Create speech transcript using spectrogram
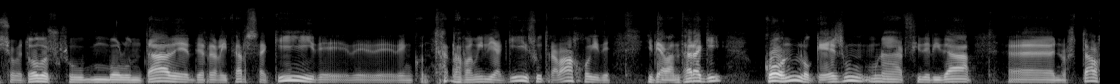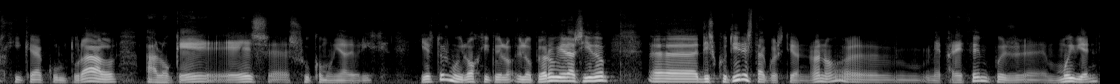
sobre todo su voluntad de, de realizarse aquí, de, de, de, encontrar la familia aquí, su trabajo y de, y de avanzar aquí, con lo que es un, una fidelidad eh, nostálgica, cultural, a lo que es eh, su comunidad de origen. Y esto es muy lógico. Y lo, peor hubiera sido eh, discutir esta cuestión. No, no. Me parece pues muy bien.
